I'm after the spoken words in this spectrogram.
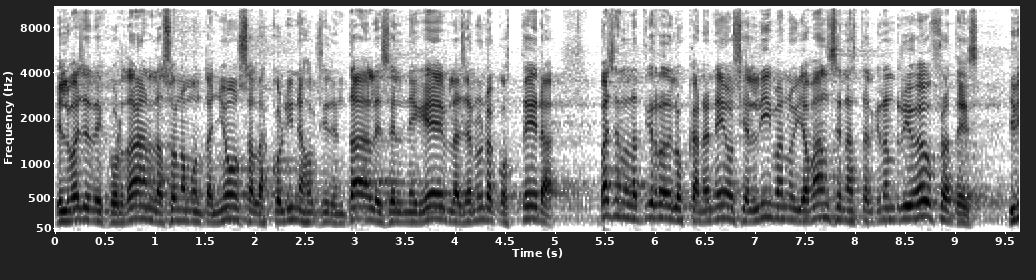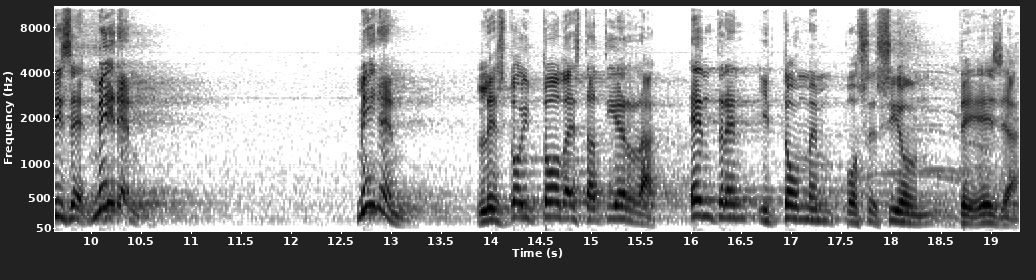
El valle de Jordán, la zona montañosa, las colinas occidentales, el Negev, la llanura costera. Vayan a la tierra de los cananeos y al Líbano y avancen hasta el gran río Éufrates. Y dice, miren, miren, les doy toda esta tierra, entren y tomen posesión de ella.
